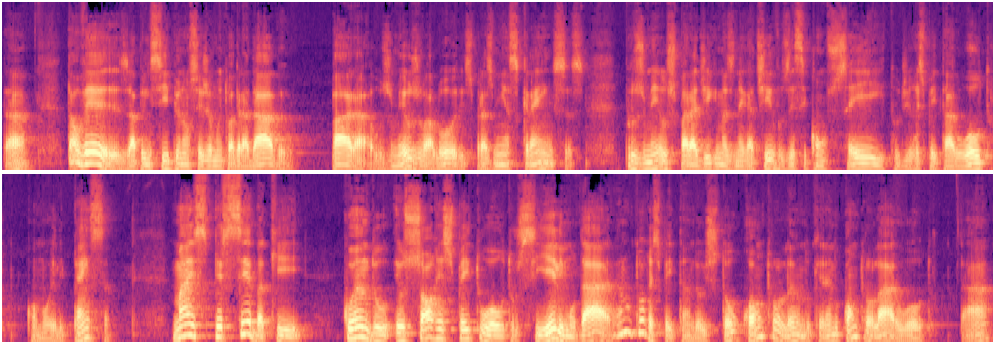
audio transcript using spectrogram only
Tá? Talvez a princípio não seja muito agradável para os meus valores, para as minhas crenças, para os meus paradigmas negativos, esse conceito de respeitar o outro como ele pensa, mas perceba que quando eu só respeito o outro se ele mudar, eu não estou respeitando, eu estou controlando, querendo controlar o outro. Tá?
